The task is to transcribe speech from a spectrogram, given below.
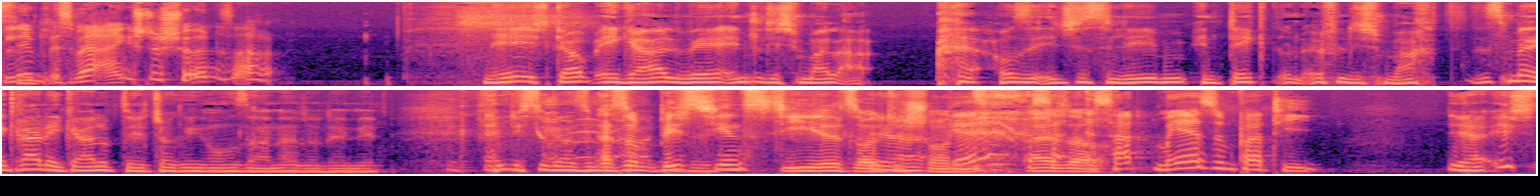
lustig. schlimm. Es wäre eigentlich eine schöne Sache. Nee, ich glaube, egal, wer endlich mal außerirdisches Leben entdeckt und öffentlich macht, ist mir gerade egal, ob der Jogginghose anhat oder nicht. Finde ich sogar so Also ein bisschen Stil sollte Ja. schon. Gell? Es, Also, hat, es hat mehr Sympathie. Ja, ich,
